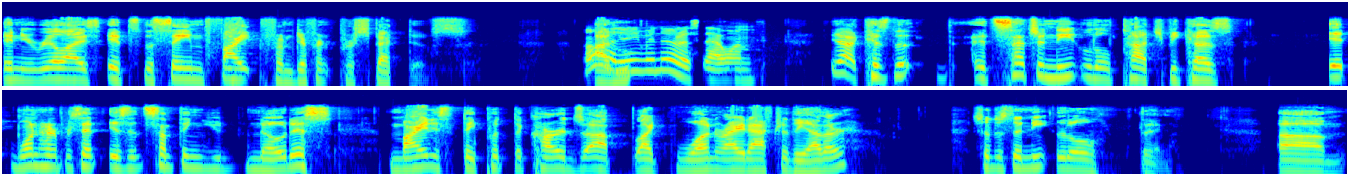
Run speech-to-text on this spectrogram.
And you realize it's the same fight from different perspectives. Oh, I, I- didn't even notice that one. Yeah, because the it's such a neat little touch because it 100% isn't something you'd notice, minus they put the cards up like one right after the other. So just a neat little thing. Um,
